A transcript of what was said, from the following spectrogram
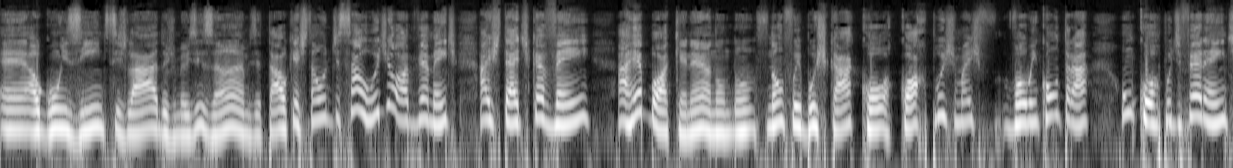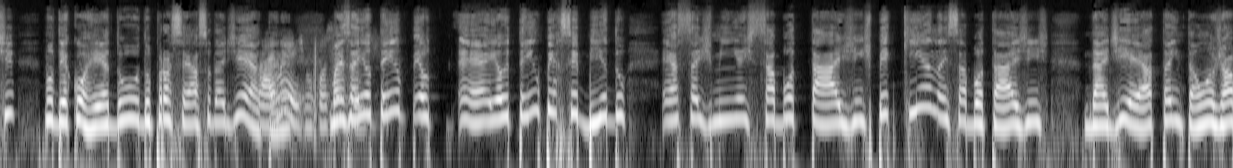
é, alguns índices lá dos meus exames e tal. Questão de saúde, obviamente, a estética vem a reboque, né? Eu Não, não, não fui buscar cor- corpos, mas vou encontrar um corpo diferente no decorrer do, do processo da dieta. Vai né? mesmo, Mas aí eu tenho, eu, é, eu tenho percebido essas minhas sabotagens, pequenas sabotagens da dieta, então eu já,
